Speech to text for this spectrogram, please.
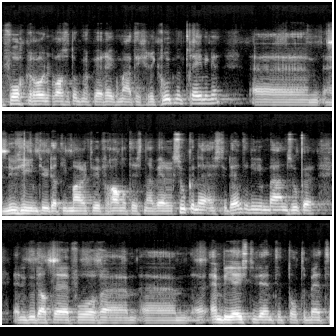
voor corona was het ook nog regelmatig recruitment trainingen. Uh, en nu zie je natuurlijk dat die markt weer veranderd is naar werkzoekenden en studenten die een baan zoeken. En ik doe dat voor MBA-studenten tot en met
